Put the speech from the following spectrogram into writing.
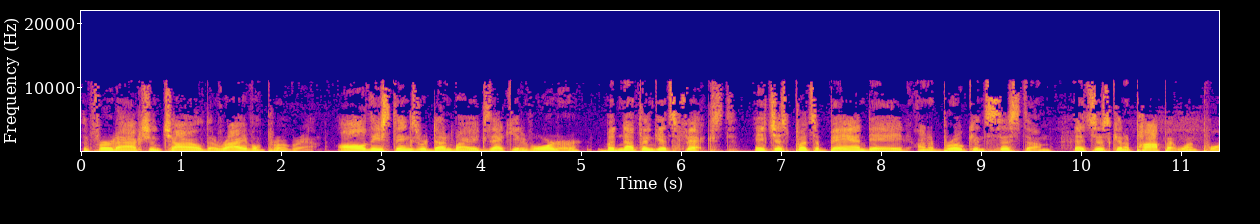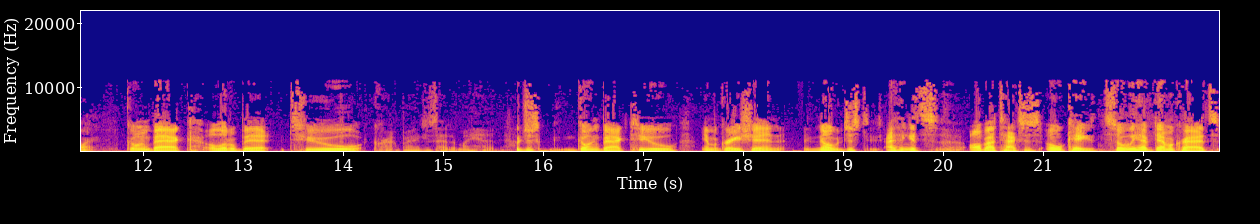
the Deferred Action Child Arrival Program. All these things were done by executive order, but nothing gets fixed. It just puts a band aid on a broken system that's just going to pop at one point. Going back a little bit to crap i just had it in my head. Just going back to immigration. No just i think it's all about taxes. Okay so we have democrats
